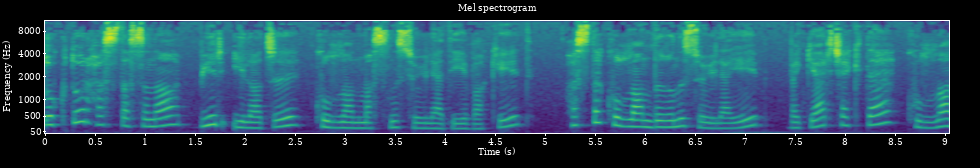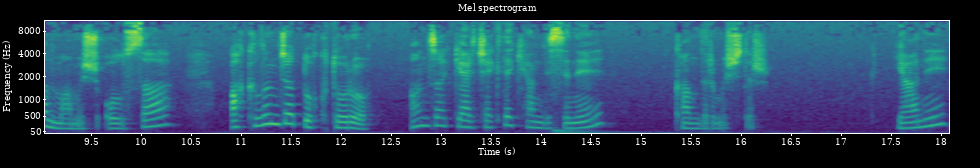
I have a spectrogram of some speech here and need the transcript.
Doktor hastasına bir ilacı kullanmasını söylediği vakit hasta kullandığını söyleyip ve gerçekte kullanmamış olsa aklınca doktoru ancak gerçekte kendisini kandırmıştır. Yani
